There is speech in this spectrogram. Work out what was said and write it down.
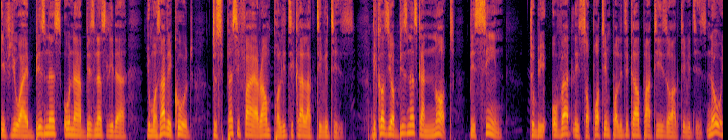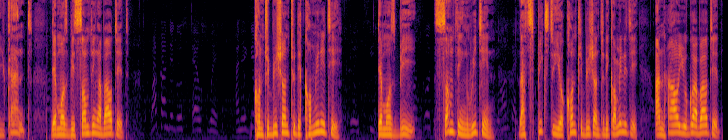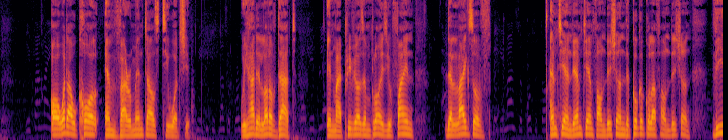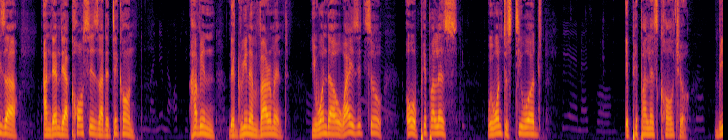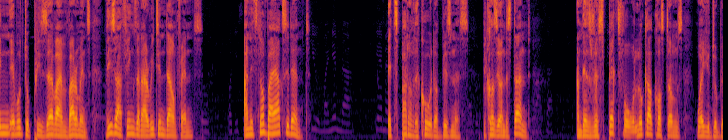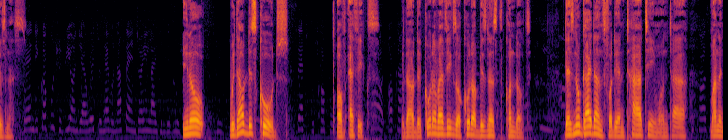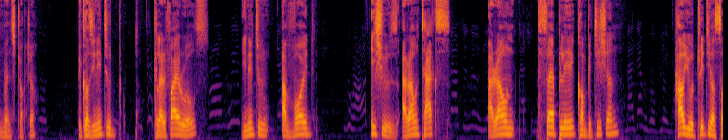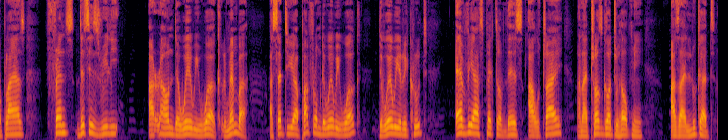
If you are a business owner, business leader, you must have a code to specify around political activities because your business cannot be seen to be overtly supporting political parties or activities. No, you can't. There must be something about it. Contribution to the community. There must be something written that speaks to your contribution to the community and how you go about it, or what I would call environmental stewardship. We had a lot of that in my previous employees. You find the likes of MTN, the MTN Foundation, the Coca Cola Foundation. These are, and then their courses that they take on. Having the green environment. You wonder, oh, why is it so? Oh, paperless. We want to steward a paperless culture, being able to preserve our environments. These are things that are written down, friends. And it's not by accident. It's part of the code of business because they understand and there's respect for local customs where you do business. You know, without these codes of ethics, without the code of ethics or code of business conduct, there's no guidance for the entire team or entire management structure because you need to clarify rules, you need to avoid issues around tax, around fair play, competition, how you treat your suppliers. Friends, this is really around the way we work. Remember, I said to you, apart from the way we work, the way we recruit, every aspect of this, I'll try and I trust God to help me as I look at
